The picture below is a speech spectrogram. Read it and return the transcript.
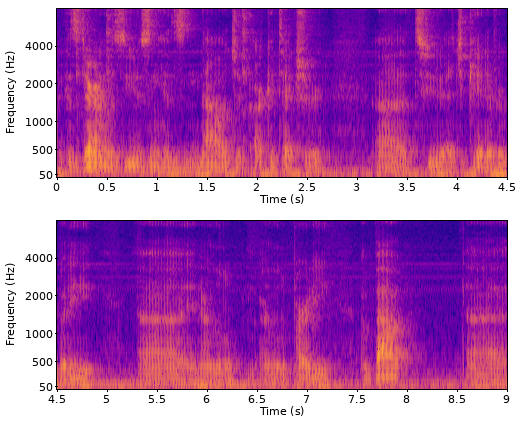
because Darren was using his knowledge of architecture uh, to educate everybody uh, in our little our little party about uh,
